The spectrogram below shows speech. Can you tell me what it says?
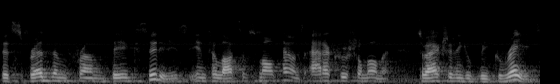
that spread them from big cities into lots of small towns at a crucial moment. So I actually think it would be great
